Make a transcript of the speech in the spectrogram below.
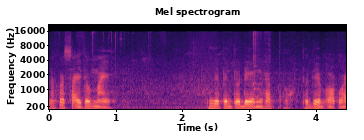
เราก็ใส่ตัวใหม่นี่จะเป็นตัวเดิมนะครับ ตัวเดิมออกไว้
